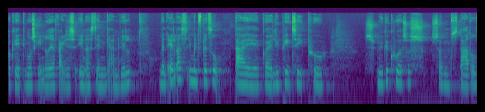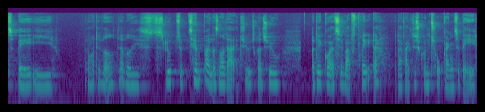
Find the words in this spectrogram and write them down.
okay, det er måske noget, jeg faktisk inderst inden gerne vil. Men ellers i min fritid, der øh, går jeg lige pt. på smykkekursus, som startede tilbage i, hvornår har det været? Det har været i slut september eller sådan noget der i 2023. Og det går jeg til hver fredag, og der er faktisk kun to gange tilbage,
